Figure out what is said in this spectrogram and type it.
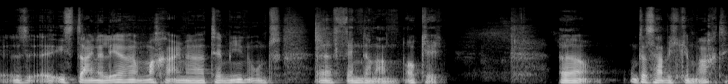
ist deine Lehre, mache einen Termin und äh, fäng dann an. Okay. Äh, und das habe ich gemacht.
